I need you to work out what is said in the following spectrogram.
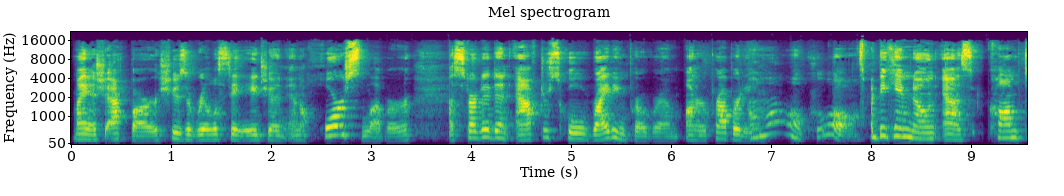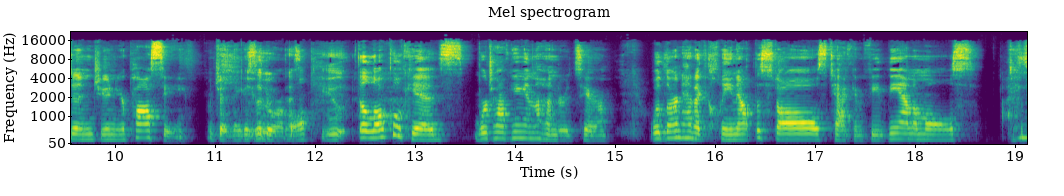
Mayisha Akbar, she was a real estate agent and a horse lover, uh, started an after school riding program on her property. oh, cool. It became known as Compton Junior Posse, which I think is adorable. That's cute. The local kids, we're talking in the hundreds here, would learn how to clean out the stalls, tack and feed the animals. Does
